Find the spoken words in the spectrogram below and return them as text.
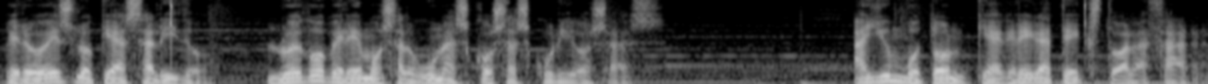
pero es lo que ha salido, Luego veremos algunas cosas curiosas. Hay un botón que agrega texto al azar.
